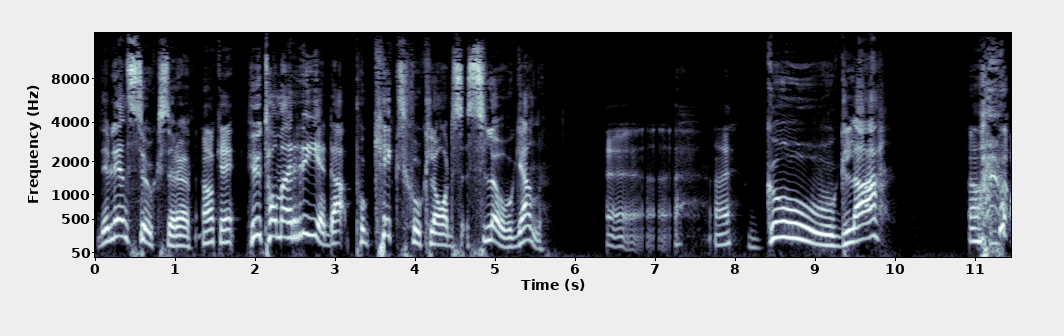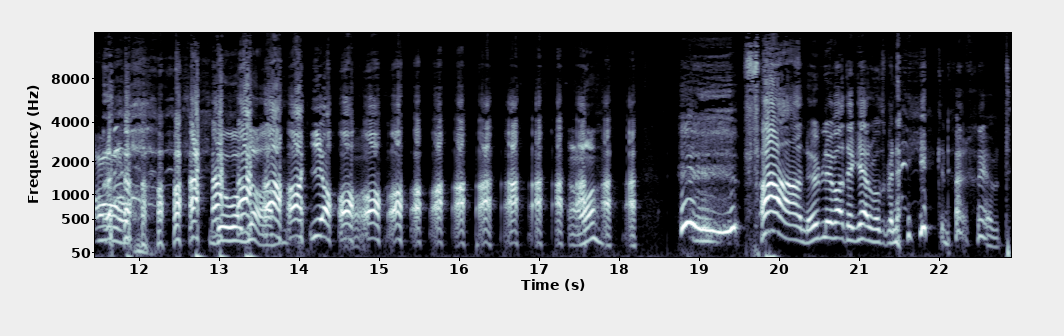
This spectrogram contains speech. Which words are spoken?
Det blir en suck okej. Hur tar man reda på kexchoklads slogan? Eh, nej. Googla! Och glad. ja! Ja. Fan! Nu blev jag garvade åt mina egna skämt.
